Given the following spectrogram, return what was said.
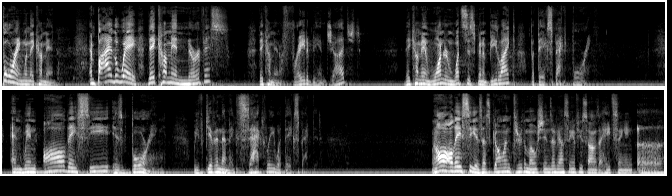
boring when they come in. And by the way, they come in nervous. They come in afraid of being judged. They come in wondering what's this going to be like, but they expect boring. And when all they see is boring, we've given them exactly what they expected. When all they see is us going through the motions, okay, I'll sing a few songs. I hate singing. Uh,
